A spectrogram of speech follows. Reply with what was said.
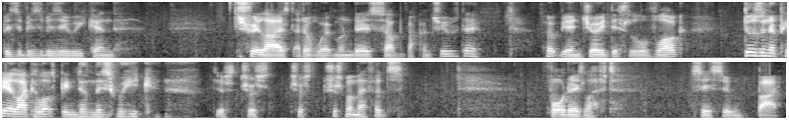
busy, busy, busy weekend. Just realised I don't work Mondays, so I'll be back on Tuesday. Hope you enjoyed this little vlog. Doesn't appear like a lot's been done this week. Just trust, trust, trust my methods. Four days left. See you soon. Bye.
